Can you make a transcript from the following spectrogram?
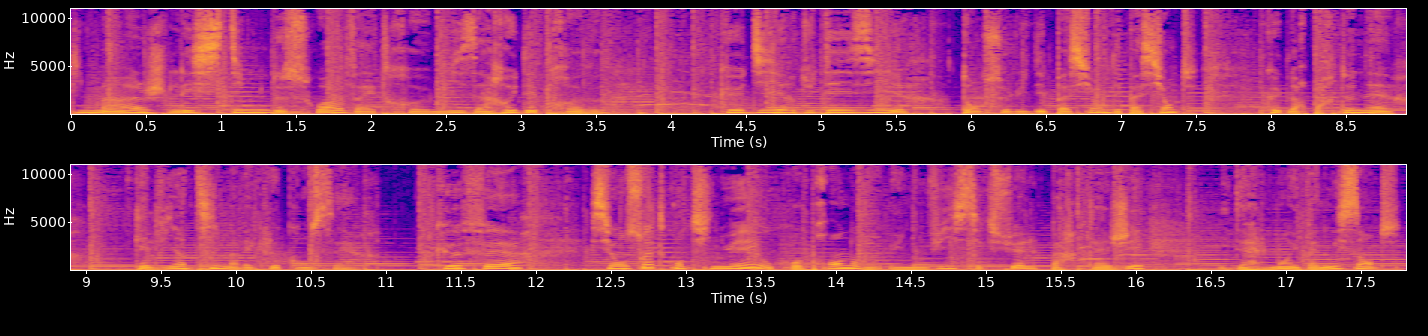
l'image, l'estime de soi va être mise à rude épreuve. Que dire du désir, tant celui des patients, des patientes, que de leurs partenaires Quelle vie intime avec le cancer Que faire si on souhaite continuer ou reprendre une vie sexuelle partagée, idéalement épanouissante?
